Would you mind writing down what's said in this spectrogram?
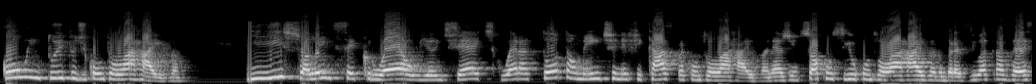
com o intuito de controlar a raiva. E isso, além de ser cruel e antiético, era totalmente ineficaz para controlar a raiva. Né? A gente só conseguiu controlar a raiva no Brasil através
